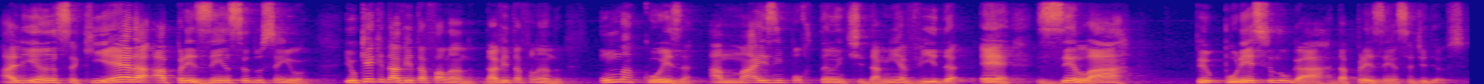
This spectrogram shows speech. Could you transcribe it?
aliança, que era a presença do Senhor. E o que que Davi está falando? Davi está falando, uma coisa, a mais importante da minha vida é zelar por esse lugar da presença de Deus.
